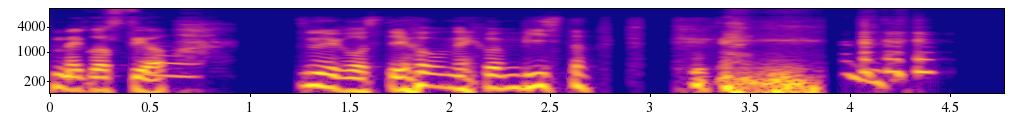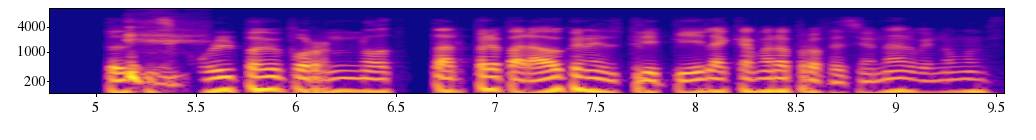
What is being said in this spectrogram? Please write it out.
Me costeó. Me gosteó, me dejó en visto. Entonces, discúlpame por no estar preparado con el tripié y la cámara profesional, güey, no mames.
